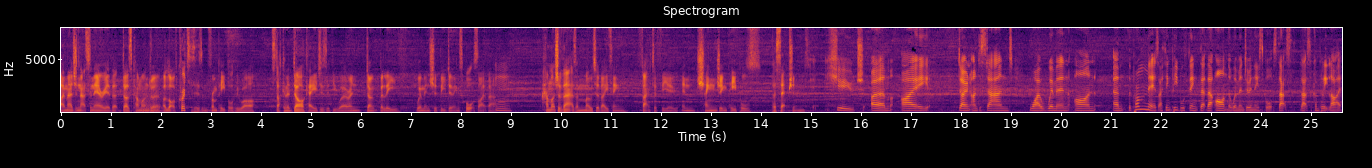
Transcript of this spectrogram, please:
I imagine that's an area that does come under a lot of criticism from people who are stuck in the dark ages, if you were, and don't believe women should be doing sports like that. Mm. How much of that is a motivating factor for you in changing people's perceptions? huge. Um, I don't understand why women aren't. Um, the problem is, I think people think that there aren't the women doing these sports. That's that's a complete lie.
